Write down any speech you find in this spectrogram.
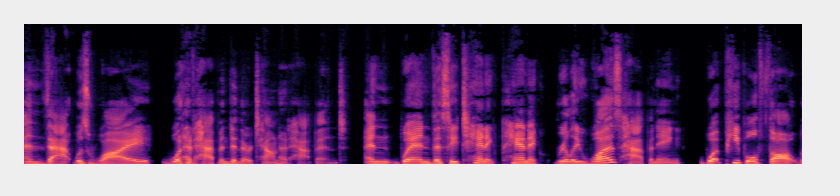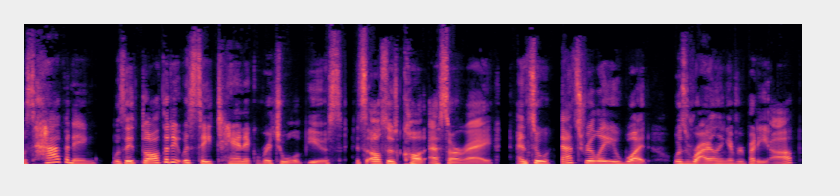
and that was why what had happened in their town had happened. And when the satanic panic really was happening, what people thought was happening was they thought that it was satanic ritual abuse. It's also called SRA. And so that's really what was riling everybody up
